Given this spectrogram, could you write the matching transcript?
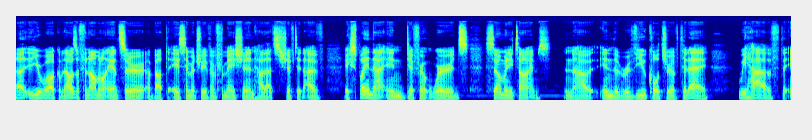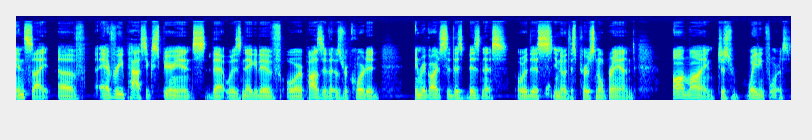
Uh, you're welcome. That was a phenomenal answer about the asymmetry of information and how that's shifted. I've explained that in different words so many times, and how in the review culture of today, we have the insight of every past experience that was negative or positive that was recorded in regards to this business or this, yeah. you know, this personal brand online just waiting for us.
